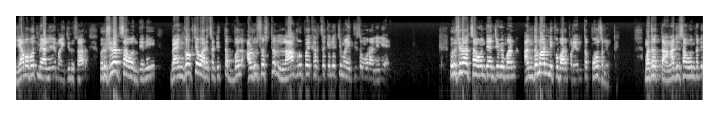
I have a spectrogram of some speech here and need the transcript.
याबाबत मिळालेल्या माहितीनुसार ऋषिराज सावंत यांनी बँकॉकच्या वारीसाठी तब्बल अडुसष्ट लाख रुपये खर्च केल्याची माहिती समोर आलेली आहे. ऋषिराज सावंत यांचे विमान अंदमान निकोबार पर्यंत पोहोचले होते. मात्र तानाजी सावंतांनी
